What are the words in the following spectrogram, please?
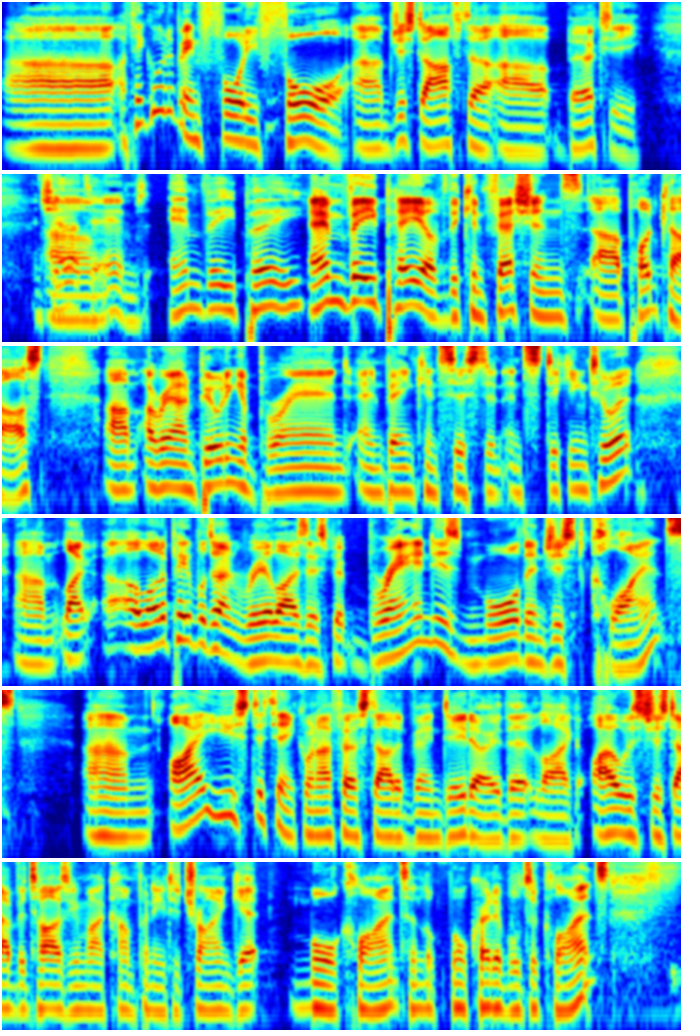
uh, I think it would have been 44, um, just after uh. And shout out to Um, Ems, MVP. MVP of the Confessions uh, podcast um, around building a brand and being consistent and sticking to it. Um, like a lot of people don't realize this, but brand is more than just clients. Um, I used to think when I first started Vendito that like I was just advertising my company to try and get more clients and look more credible to clients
